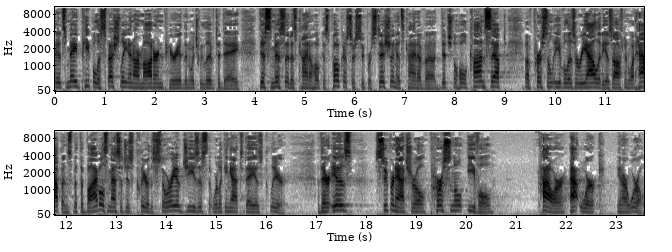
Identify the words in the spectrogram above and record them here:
it's made people, especially in our modern period in which we live today, dismiss it as kind of hocus pocus or superstition. It's kind of uh, ditch the whole concept of personal evil as a reality is often what happens. But the Bible's message is clear. The story of Jesus that we're looking at today is clear. There is supernatural, personal evil power at work in our world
